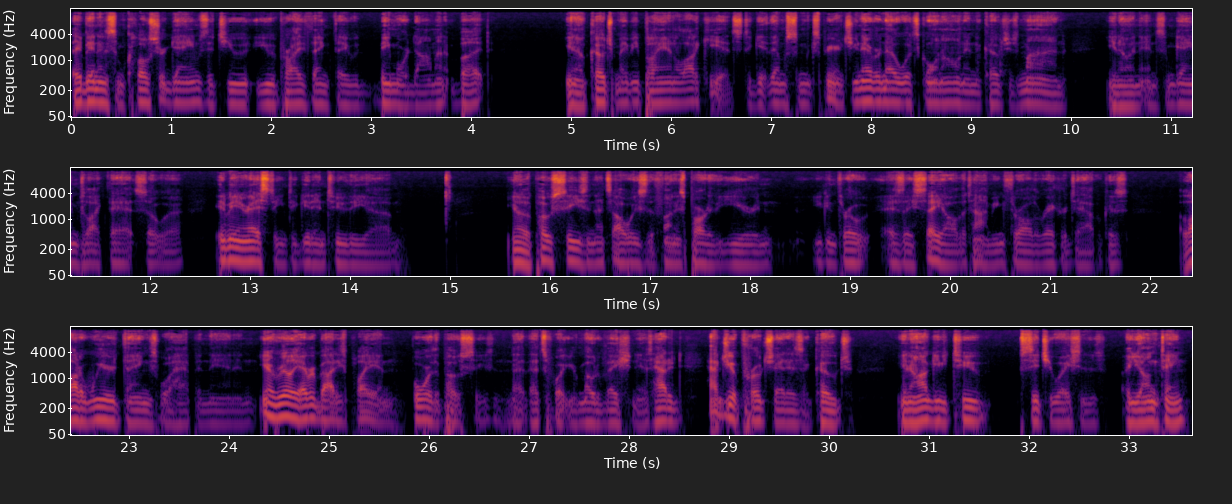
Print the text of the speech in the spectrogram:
They've been in some closer games that you you would probably think they would be more dominant, but you know, coach may be playing a lot of kids to get them some experience. You never know what's going on in the coach's mind, you know, in, in some games like that. So uh, it'd be interesting to get into the, um, you know, the postseason. That's always the funnest part of the year, and you can throw, as they say all the time, you can throw all the records out because a lot of weird things will happen then. And you know, really, everybody's playing for the postseason. That that's what your motivation is. How did how did you approach that as a coach? You know, I'll give you two situations: a young team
